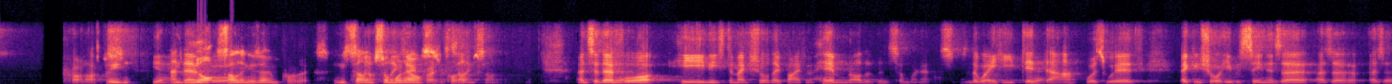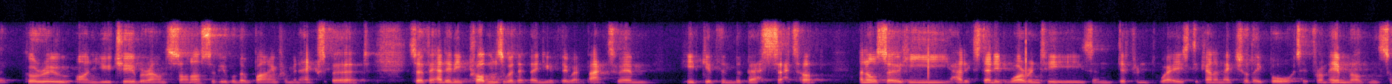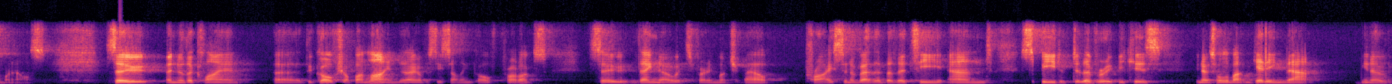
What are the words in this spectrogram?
products. He's, yeah, he's not selling his own products. He's selling someone else's products. products. And so therefore yeah. he needs to make sure they buy from him rather than someone else. And the way he did yeah. that was with making sure he was seen as a as a as a guru on YouTube around Sonos, so people that were buying from an expert. So if they had any problems with it, they knew if they went back to him, he'd give them the best setup. And also he had extended warranties and different ways to kind of make sure they bought it from him rather than someone else. So another client uh, the golf shop online. They're obviously selling golf products, so they know it's very much about price and availability and speed of delivery because you know it's all about getting that you know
